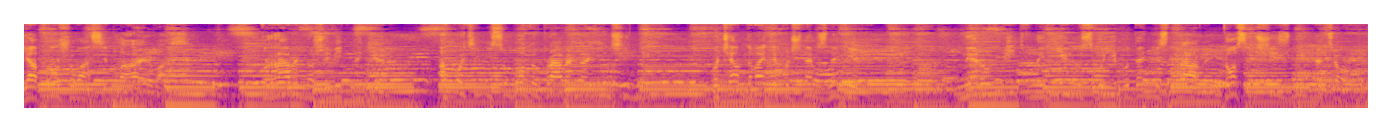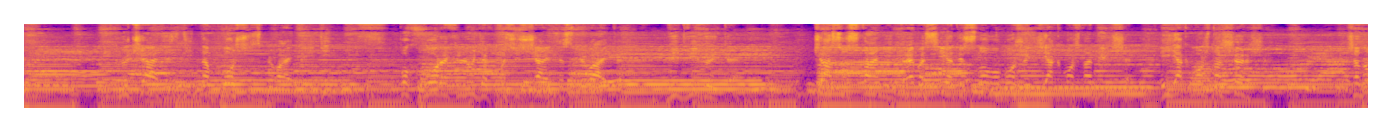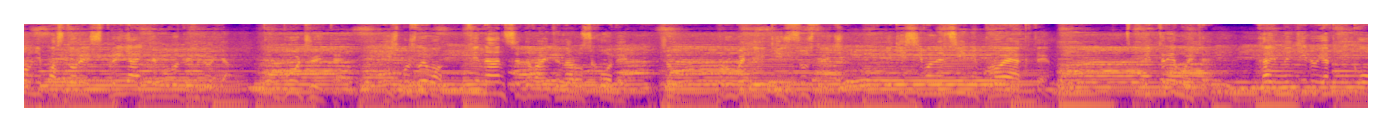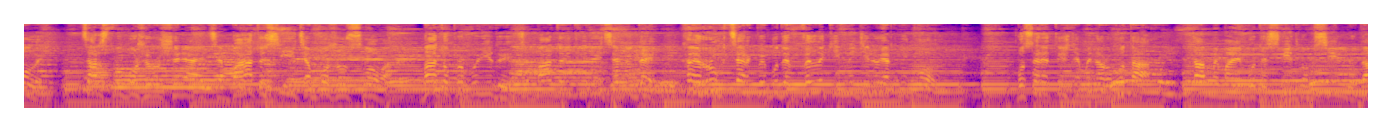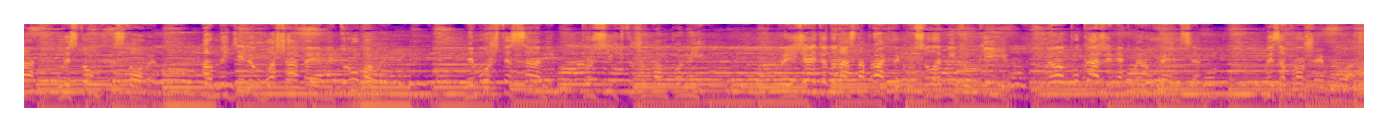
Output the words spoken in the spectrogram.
я прошу вас і благаю вас, правильно живіть неділю, а потім і суботу правильно і інші дні. Хоча б давайте почнемо з неділі. Справи. Досить шість днів для цього. Включайтесь, йдіть на площі, співайте, йдіть по хворих людях, посіщайте, співайте, відвідуйте. Час останній, треба сіяти Слово Боже як можна більше і як можна ширше. Шановні пастори, сприяйте молодим людям, побуджуйте. Якісь, можливо, фінанси давайте на розходи, щоб робити якісь зустрічі, якісь еволюційні проекти. Підтримуйте. Хай в неділю, царство Боже розширяється, багато сіється Божого Слова, багато проповідується, багато відвідується людей. Хай рух церкви буде великий в неділю, як ніколи. Бо серед тижня ми на роботах, там ми маємо бути світлом, сіллю, да, листом Христовим. А в неділю глашатаями, трубами не можете самі. Просіть, хто щоб вам поміг. Приїжджайте до нас на практику в Соломіту, в Київ. Ми вам покажемо, як ми рухаємося. Ми запрошуємо вас.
